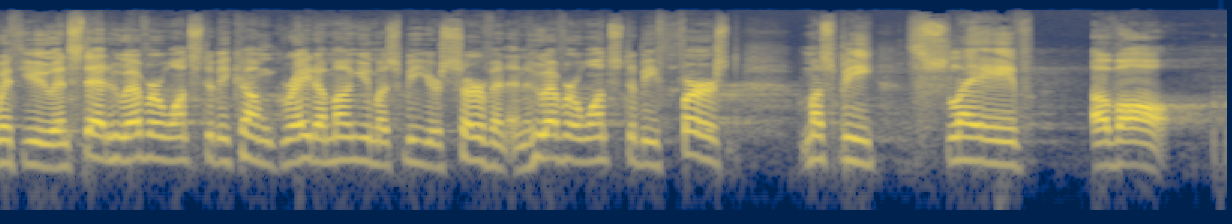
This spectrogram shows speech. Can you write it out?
with you. Instead, whoever wants to become great among you must be your servant, and whoever wants to be first must be slave of all.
